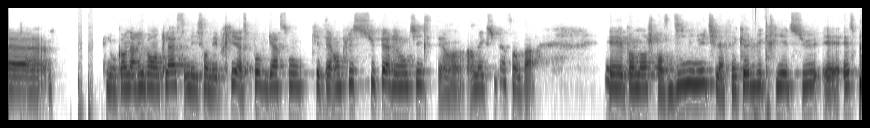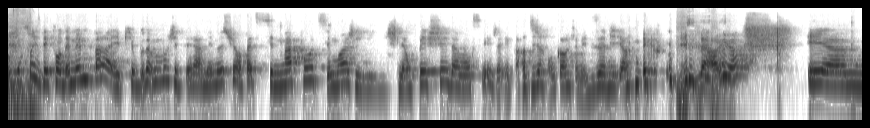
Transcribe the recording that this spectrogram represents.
Euh, donc en arrivant en classe, mais il s'en est pris à ce pauvre garçon qui était en plus super gentil, c'était un, mec super sympa. Et pendant, je pense, 10 minutes, il a fait que de lui crier dessus. Et, ce pauvre garçon, il se défendait même pas. Et puis au bout d'un moment, j'étais là, mais monsieur, en fait, c'est ma faute, c'est moi, je, l'ai- empêché d'avancer. J'allais pas redire encore que j'avais déshabillé un mec de la rue. hein. Et, euh,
